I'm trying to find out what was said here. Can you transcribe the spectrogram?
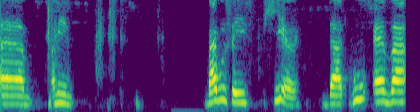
um, I mean, Bible says here that whoever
